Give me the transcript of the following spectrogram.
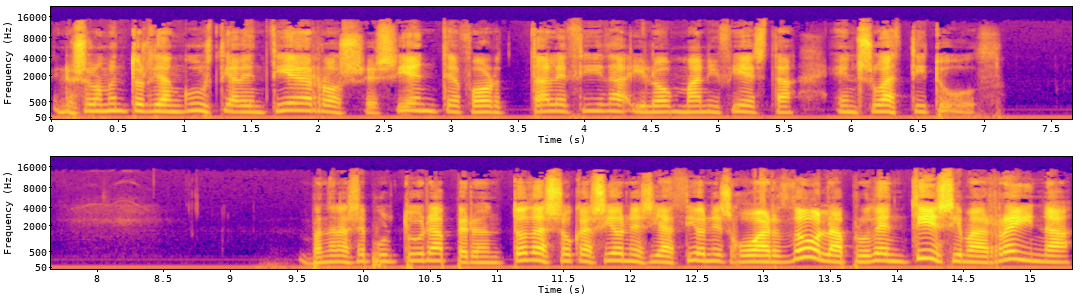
En esos momentos de angustia, de entierro, se siente fortalecida y lo manifiesta en su actitud. Van a la sepultura, pero en todas ocasiones y acciones guardó la prudentísima reina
